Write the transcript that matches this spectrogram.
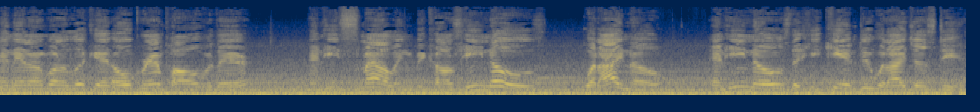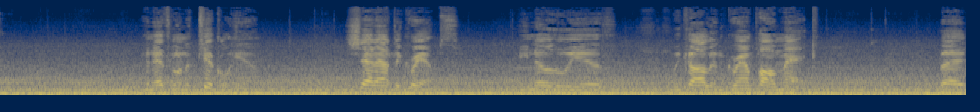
And then I'm going to look at old grandpa over there and he's smiling because he knows what I know and he knows that he can't do what I just did. And that's going to tickle him. Shout out to Gramps. He knows who he is. We call him Grandpa Mac. But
